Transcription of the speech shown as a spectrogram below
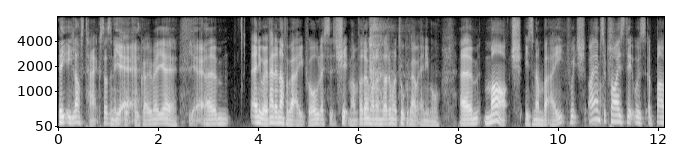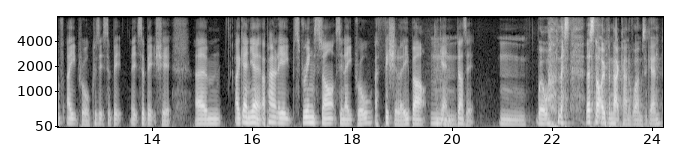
He, he loves tax, doesn't he? Yeah. Corporal? Yeah. Yeah. Um, anyway, we've had enough about April. Let's it's a shit month. I don't want to. I don't want to talk about it anymore. Um, March is number eight, which I am surprised it was above April because it's a bit. It's a bit shit. Um, again, yeah. Apparently, spring starts in April officially, but again, does it? Mm, well, let's let's not open that can of worms again.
